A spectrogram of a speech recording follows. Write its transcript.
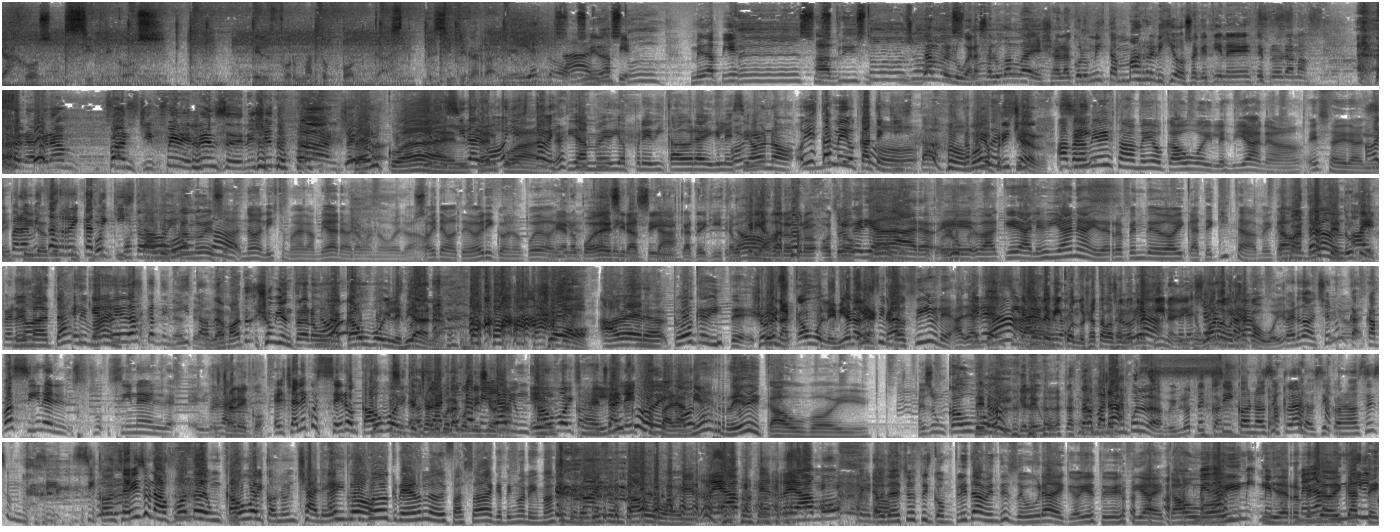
Gajos Cítricos. El formato podcast de Cítrica Radio. Y esto me da pie. Me da pie a darle lugar, a saludarla a ella, la columnista más religiosa que tiene este programa. A la gran Panchi Pérez Lense de Leyendo Pancha. Tal cual. decir tal algo? Hoy cual. está vestida medio predicadora de iglesia, Hoy- ¿o no? Hoy está medio catequista. ¿Está ¿Vos medio decís? preacher? Ah, para ¿Sí? mí hoy estaba medio cowboy lesbiana. Esa era el Ay, para mí estás re yo- Vos- vos catequista hoy. buscando eso. No, listo, me voy a cambiar ahora cuando vuelva. Hoy tengo teórico, no puedo Mira, ir no podés ir así, catequista. catequista. Vos No. querías dar otro, otro Yo quería mood, dar eh, vaquera lesbiana y de repente doy catequista. Me cago en mataste, Dios. Tuti. Ay, perdón. Me mataste es que mal. das catequista. La mata- Yo vi entrar a ¿No? Cowboy lesbiana. Yo. A ver, ¿cómo que viste? Yo vi una cowboy lesbiana de Es acá. imposible. A- De Quiere acá. decir a- Yo te vi cuando ya estabas en la Pero otra voy a- esquina y Pero dije, yo guarda con nunca- esa cowboy. ¿eh? Perdón, yo nunca, capaz sin el, su- sin el, el, El chaleco. El chaleco es cero cowboy. Decís que el o sea, chaleco la nunca en mi condiciona. vida vi un El cowboy con un chaleco chaleco de para co- mí es re de cowboy. Es un cowboy Pero- que le gusta estar No, mucho tiempo en las bibliotecas. Si conoces, claro, si conoces un, si, si conseguís una foto de un cowboy con un chaleco, Ay, no puedo creer lo desfasada que tengo la imagen de lo que es un cowboy. te, re, te reamo, pero O sea, yo estoy completamente segura de que hoy estoy vestida de me das, cowboy mi- y me- de me repente doy catequista.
